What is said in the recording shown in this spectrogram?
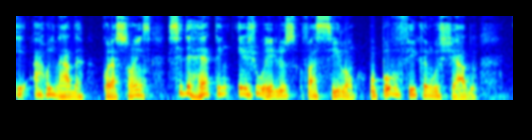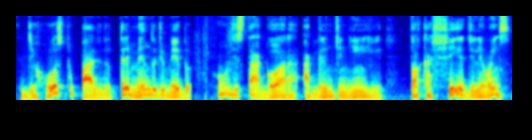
e arruinada. Corações se derretem e joelhos vacilam. O povo fica angustiado, de rosto pálido, tremendo de medo. Onde está agora a grande Nínive? Toca cheia de leões?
